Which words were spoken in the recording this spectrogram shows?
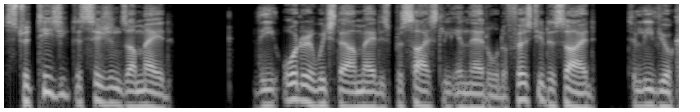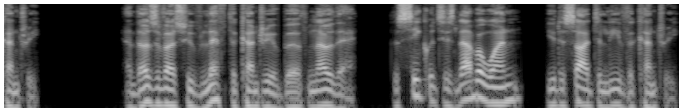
strategic decisions are made, the order in which they are made is precisely in that order. First, you decide to leave your country. And those of us who've left the country of birth know that. The sequence is number one, you decide to leave the country.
